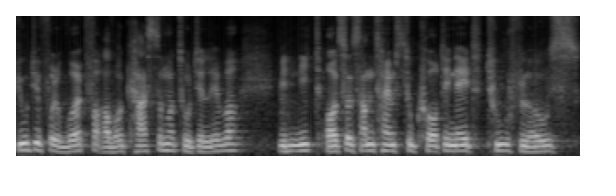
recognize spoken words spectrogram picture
beautiful work for our customer to deliver. We need also sometimes to coordinate two flows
